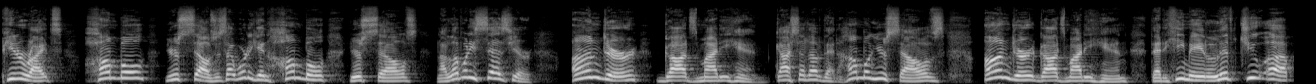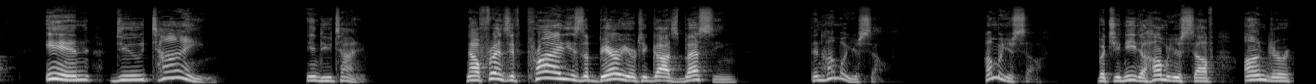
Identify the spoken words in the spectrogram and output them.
Peter writes, Humble yourselves. Just that word again, humble yourselves. And I love what he says here under God's mighty hand. Gosh, I love that. Humble yourselves under God's mighty hand that he may lift you up in due time. In due time. Now, friends, if pride is a barrier to God's blessing, then humble yourself. Humble yourself. But you need to humble yourself under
